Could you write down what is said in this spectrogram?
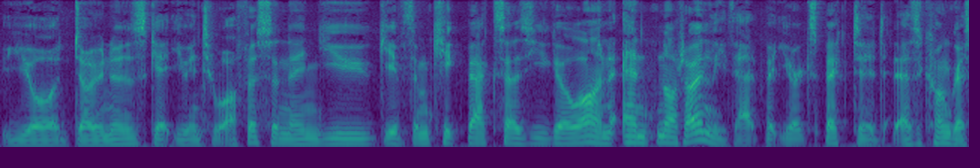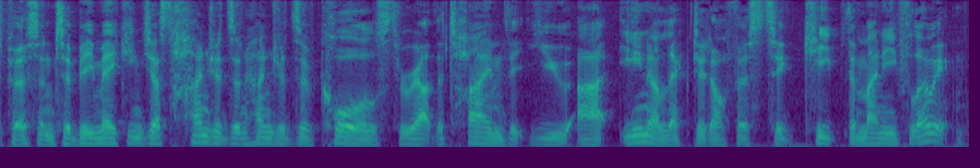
your donors get you into office and then you give them kickbacks as you go on. And not only that, but you're expected as a congressperson to be making just hundreds and hundreds of calls throughout the time that you are in elected office to keep the money flowing.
